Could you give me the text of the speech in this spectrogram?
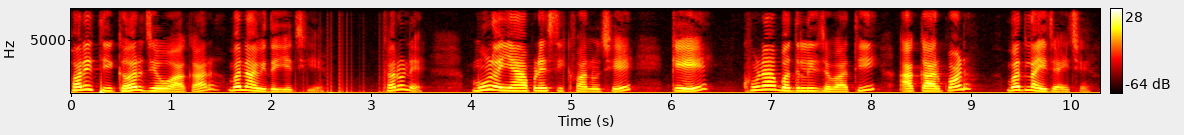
ફરીથી ઘર જેવો આકાર બનાવી દઈએ છીએ. ખરું ને? મૂળ અહીંયા આપણે શીખવાનું છે કે ખૂણા બદલી જવાથી આકાર પણ બદલાઈ જાય છે.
